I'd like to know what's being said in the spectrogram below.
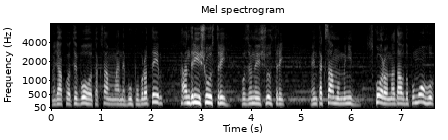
Ну, дякувати Богу, так само в мене був побратим Андрій Шустрий, позивний Шустрий. Він так само мені скоро надав допомогу.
